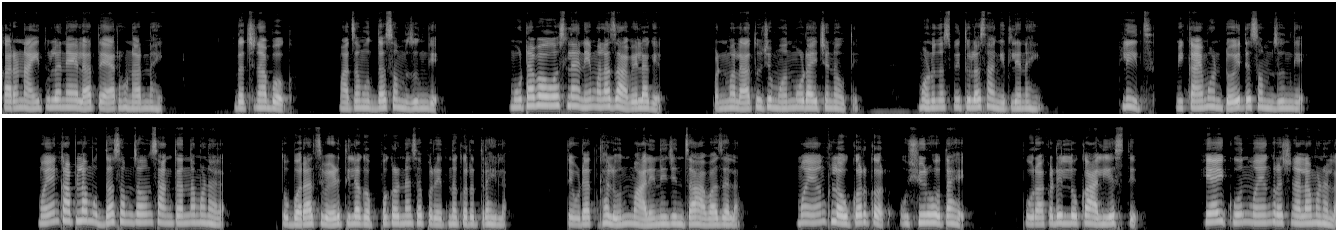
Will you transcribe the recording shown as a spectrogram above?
कारण आई तुला न्यायला तयार होणार नाही. रचना बघ माझा मुद्दा समजून घे. मोठा भाऊ असल्याने मला जावे लागेल पण मला तुझे मन मोडायचे नव्हते म्हणूनच मी तुला सांगितले नाही. प्लीज मी काय म्हणतोय ते समजून घे. मयंक आपला मुद्दा समजावून सांगताना म्हणाला तो बराच वेळ तिला गप्प करण्याचा प्रयत्न करत राहिला. तेवढ्यात खालून मालिनीजींचा आवाज आला. मयंक लवकर कर उशीर होत आहे. पोराकडील लोक आली असतील. हे ऐकून मयंक रचनाला म्हणाला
